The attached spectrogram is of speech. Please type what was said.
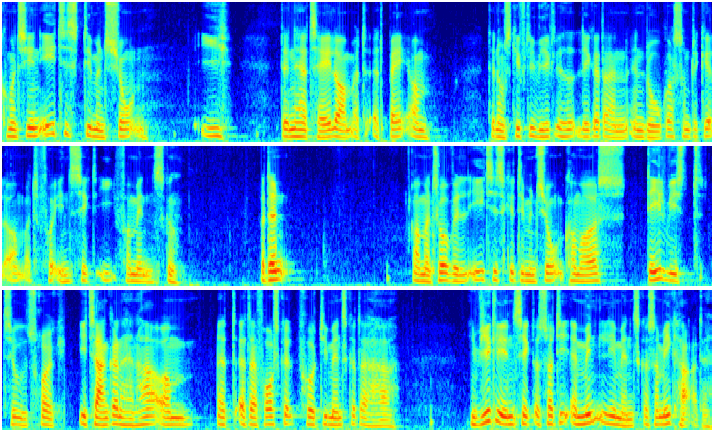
kunne man sige, en etisk dimension i den her tale om, at, at bag om den omskiftelige virkelighed ligger der en, en logos, som det gælder om at få indsigt i for mennesket. Og den, om man så vil, etiske dimension kommer også delvist til udtryk i tankerne, han har om, at, at der er forskel på de mennesker, der har en virkelig indsigt, og så de almindelige mennesker, som ikke har det.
